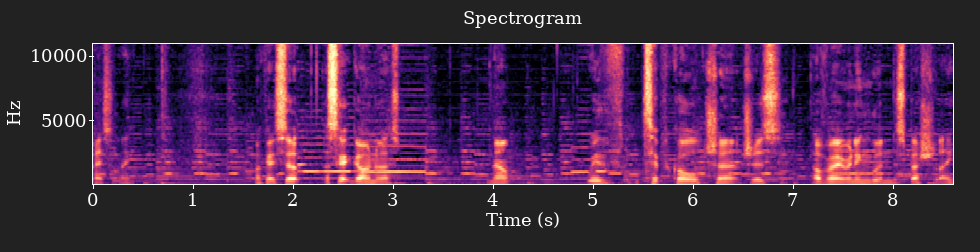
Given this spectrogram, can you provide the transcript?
basically. Okay, so let's get going with this. Now, with typical churches, over here in England especially,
